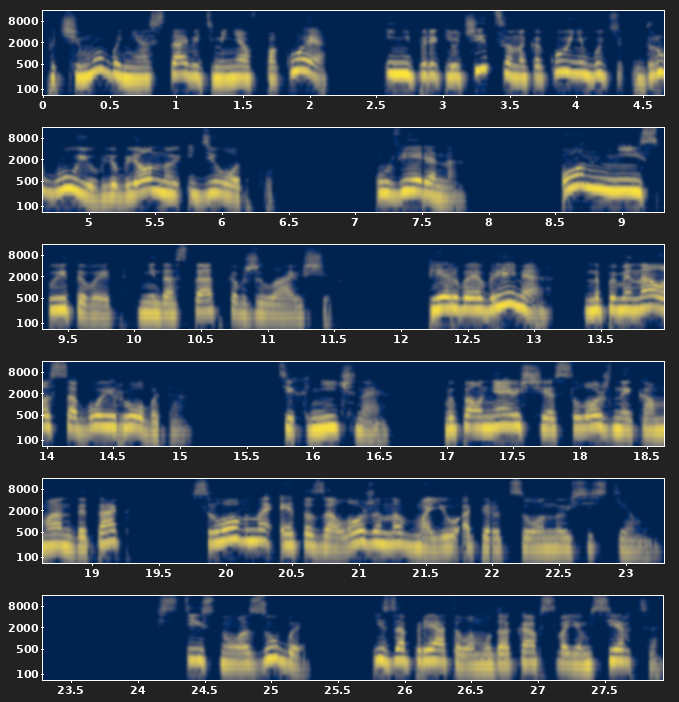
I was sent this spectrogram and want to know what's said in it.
Почему бы не оставить меня в покое и не переключиться на какую-нибудь другую влюбленную идиотку. Уверена, он не испытывает недостатков желающих. Первое время напоминало собой робота. Техничная, выполняющая сложные команды так, словно это заложено в мою операционную систему. Стиснула зубы и запрятала мудака в своем сердце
